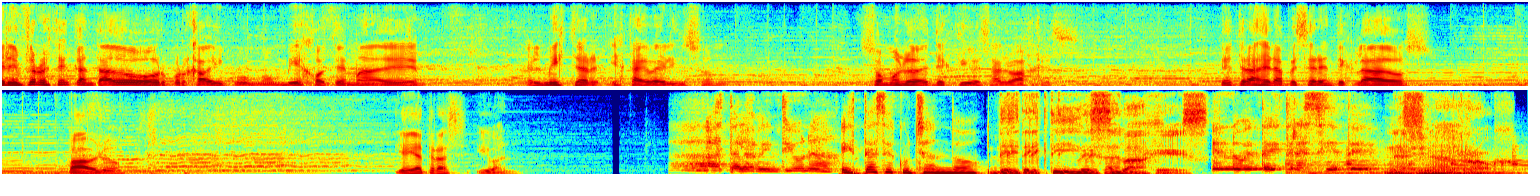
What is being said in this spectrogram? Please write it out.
El infierno está encantador por Javi Pum, un viejo tema de el Mister y Sky Bellinson. Somos los detectives salvajes. Detrás de la pecera en teclados, Pablo. Y ahí atrás, Iván. Hasta las 21 Estás escuchando Detectives Salvajes. en 937. Nacional Rock.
